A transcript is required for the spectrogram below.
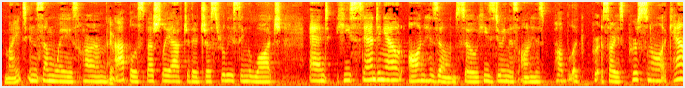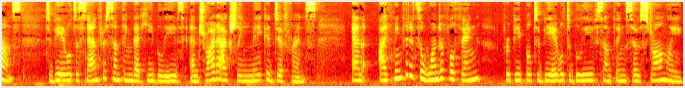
might in some ways harm Yep. Apple, especially after they're just releasing the watch. And he's standing out on his own, so he's doing this on his public, per, sorry, his personal accounts to be able to stand for something that he believes and try to actually make a difference. And I think that it's a wonderful thing for people to be able to believe something so strongly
